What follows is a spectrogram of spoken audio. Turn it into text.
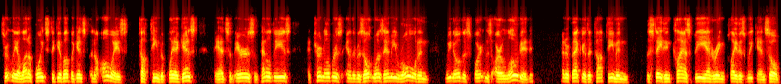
Certainly a lot of points to give up against an always tough team to play against. They had some errors, some penalties, and turnovers, and the result was Emmy rolled. And we know the Spartans are loaded. Matter of fact, they're the top team in the state in Class B entering play this weekend. So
